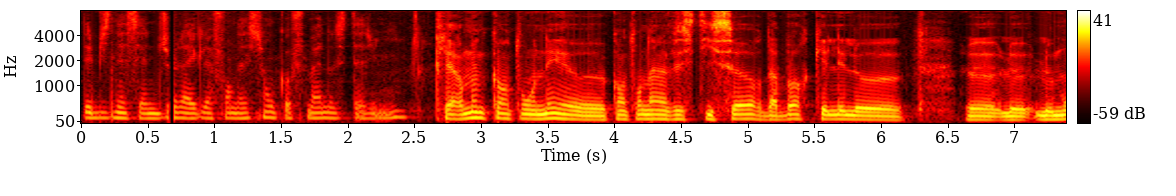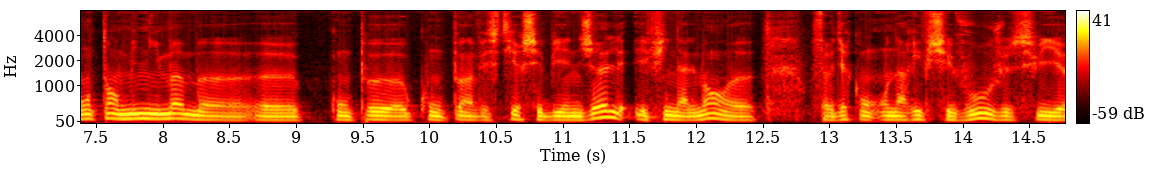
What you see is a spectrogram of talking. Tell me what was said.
des business angels avec la fondation Kaufman aux États-Unis. Clairement, quand on est euh, quand on est investisseur, d'abord quel est le le, le, le montant minimum euh, qu'on peut qu'on peut investir chez Angel et finalement ça veut dire qu'on arrive chez vous je suis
